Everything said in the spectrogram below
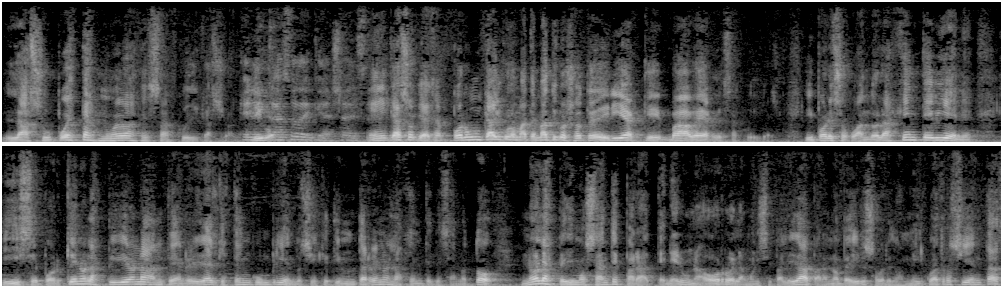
las supuestas nuevas desadjudicaciones. En el caso de que haya En el caso que haya, por un cálculo matemático yo te diría que va a haber desadjudicaciones. Y por eso cuando la gente viene y dice, ¿por qué no las pidieron antes? En realidad el que está incumpliendo, si es que tiene un terreno, es la gente que se anotó. No las pedimos antes para tener un ahorro de la municipalidad, para no pedir sobre 2.400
